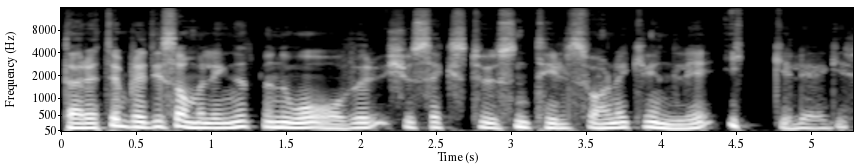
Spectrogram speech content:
Deretter ble de sammenlignet med noe over 26 000 tilsvarende kvinnelige ikke-leger.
